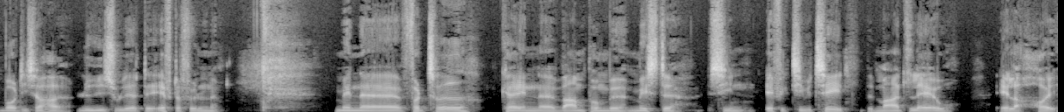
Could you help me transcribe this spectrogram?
hvor de så har lydisoleret det efterfølgende. Men øh, for det tredje kan en øh, varmepumpe miste sin effektivitet ved meget lav eller høj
